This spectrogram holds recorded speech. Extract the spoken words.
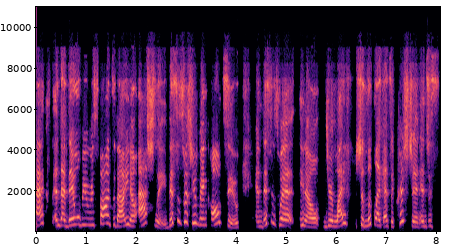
text and that there will be a response about, you know, Ashley, this is what you've been called to. And this is what, you know, your life should look like as a Christian and just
